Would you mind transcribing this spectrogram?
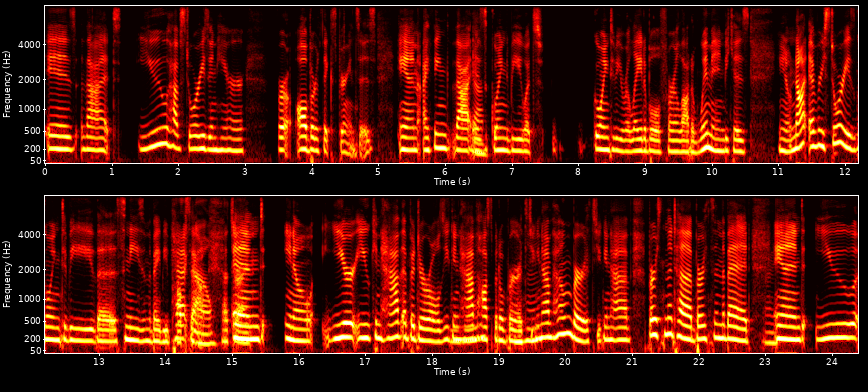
is that you have stories in here for all birth experiences, and I think that is Yeah. going to be what's going to be relatable for a lot of women because you know not every story is going to be the sneeze and the baby pops out. That's right. and you know you're you can have epidurals, you can have Mhm. hospital births, you Mhm. can have home births, you can have births in the tub, births in the bed, Right. and you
